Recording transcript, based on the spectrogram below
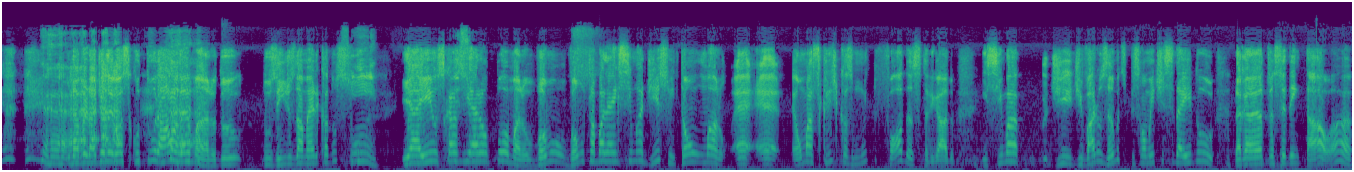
E na verdade é um negócio cultural, né, mano? Do, dos índios da América do Sul. Sim. E aí os caras vieram, pô, mano, vamos, vamos trabalhar em cima disso. Então, mano, é, é, é umas críticas muito fodas, tá ligado? Em cima de, de vários âmbitos, principalmente esse daí do, da galera transcendental. Ah,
